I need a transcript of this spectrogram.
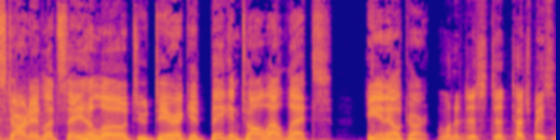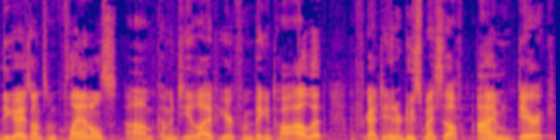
Get started, let's say hello to Derek at Big and Tall Outlet in Elkhart. Wanted just to touch base with you guys on some flannels. Um, coming to you live here from Big and Tall Outlet. I forgot to introduce myself. I'm Derek,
